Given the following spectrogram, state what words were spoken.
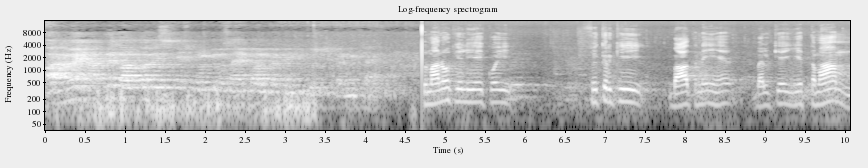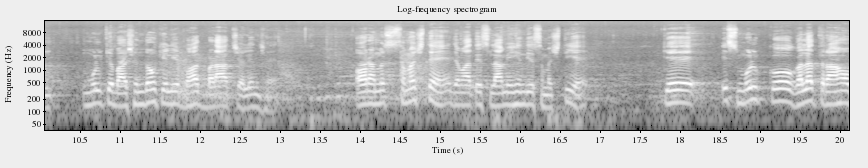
और हमें अपने तौर पर इस मुल्क के मसाइल को हल करने की कोशिश करनी चाहिए। मुसलमानों के लिए कोई फ़िक्र की बात नहीं है, बल्कि ये तमाम मुल्क के बाशिंदों के लिए बहुत बड़ा चैलेंज है। और हम समझते हैं, जमात इस्लामी हिंद ये समझती है कि इस मुल्क को गलत राहों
